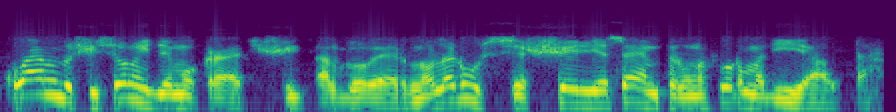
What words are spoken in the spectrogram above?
quando ci sono i democratici al governo, la Russia sceglie sempre una forma di alta.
